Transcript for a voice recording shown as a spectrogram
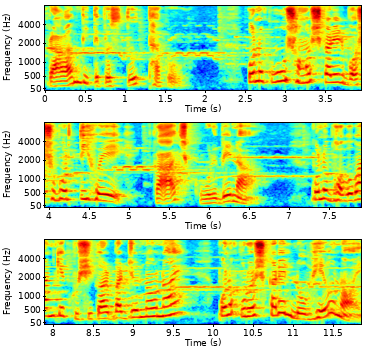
প্রাণ দিতে প্রস্তুত থাকো। কোনো কুসংস্কারের বশবর্তী হয়ে কাজ করবে না। কোনো ভগবানকে খুশি করবার জন্যও নয়, কোনো পুরস্কারের লোভেও নয়।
